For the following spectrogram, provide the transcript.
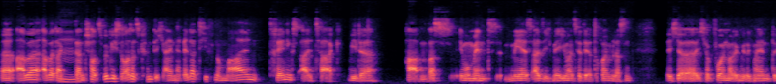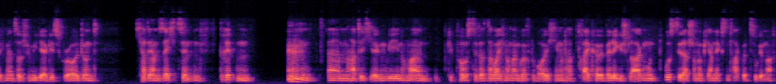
Äh, aber aber da, Mhm. dann schaut es wirklich so aus, als könnte ich einen relativ normalen Trainingsalltag wieder haben, was im Moment mehr ist, als ich mir jemals hätte erträumen lassen. Ich, äh, ich habe vorhin mal irgendwie durch mein, durch mein Social Media gescrollt und ich hatte am 16.03. ähm, hatte ich irgendwie nochmal gepostet, dass da war ich nochmal im Golfclub Euching und habe drei Körbe Bälle geschlagen und wusste da schon, okay, am nächsten Tag wird zugemacht.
